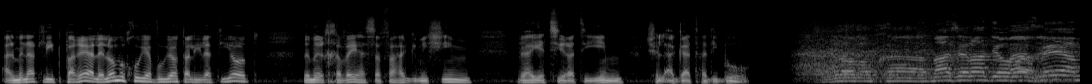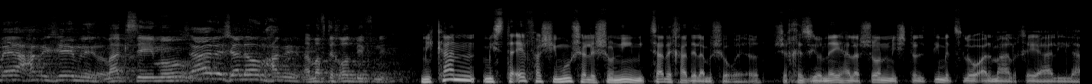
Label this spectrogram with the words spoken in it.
על מנת להתפרע ללא מחויבויות עלילתיות במרחבי השפה הגמישים והיצירתיים של עגת הדיבור. שלום אותך, מה זה רדיו? 100, 150 לירות. מקסימום. שאלה שלום חביב. המפתחות בפנים. מכאן מסתעף השימוש הלשוני מצד אחד אל המשורר, שחזיוני הלשון משתלטים אצלו על מהלכי העלילה.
